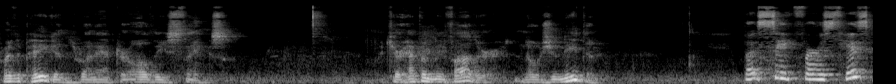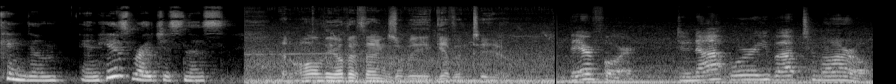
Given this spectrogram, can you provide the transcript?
For the pagans run after all these things. But your heavenly Father knows you need them. But seek first his kingdom and his righteousness, and all the other things will be given to you. Therefore, do not worry about tomorrow,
